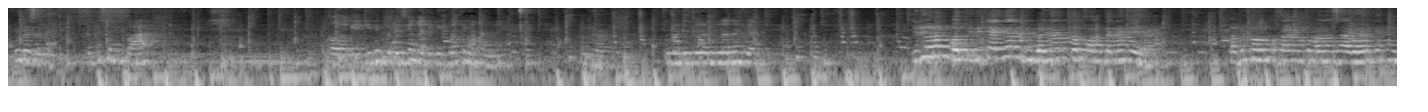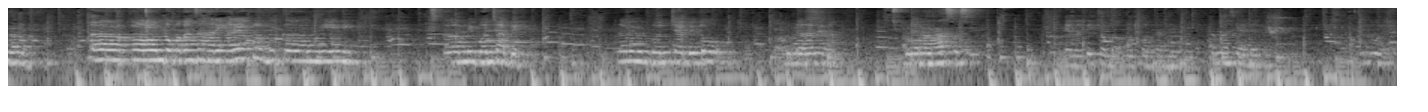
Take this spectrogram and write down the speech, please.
Ini biasanya. Tapi sumpah, kalau kayak gini pedasnya nggak dinikmati makannya. Enggak. Cuma ditelan-telan aja. Jadi orang buat ini kayaknya lebih banyak untuk konten aja ya. Tapi kalau untuk kayak untuk makan sehari-hari kayaknya enggak. Eh, kalau untuk makan sehari-hari aku lebih ke mie ini, Eh, mie bon cabe. Nah, mie bon cabe itu beneran enak. Pernah rasa sih. Oke nanti coba buat konten kan masih ada nih. Ya.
